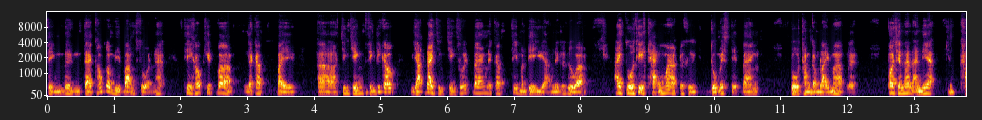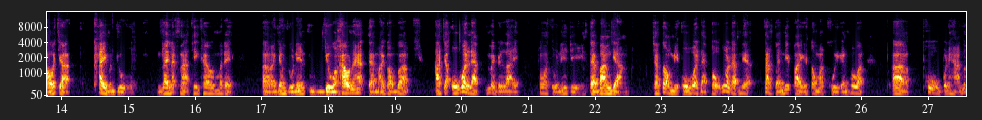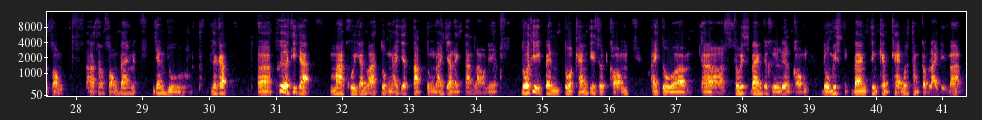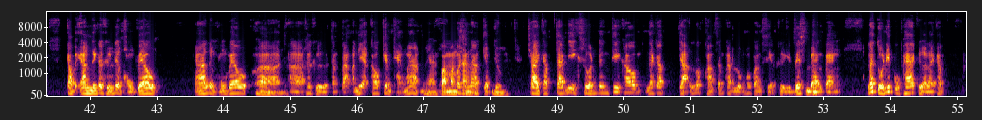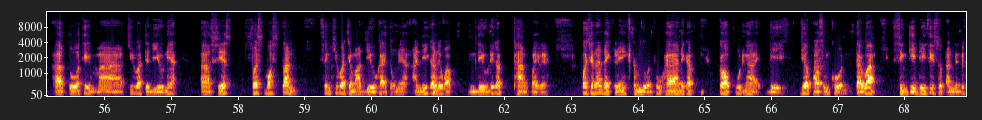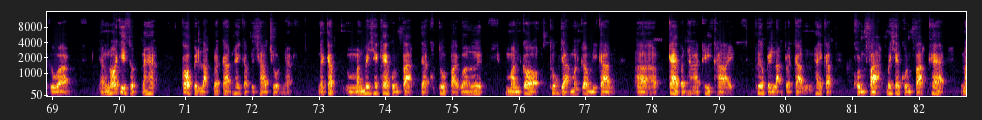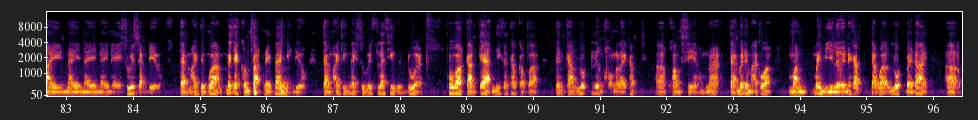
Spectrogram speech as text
สิ่งหนึ่งแต่เขาก็มีบางส่วนนะฮะที่เขาคิดว่านะครับไปอ่อจริง ๆ สิ่งที่เขาอยากได้จริงๆ Swiss Bank นะครับที่มันดีอยู่อย่างหนึ่งก็คือว่าไอ้ตัวที่แข็งมากก็คือ domestic bank ตัวทำกำไรมากเลย เพราะฉะนั้นอันเนี้ยเขาจะไข่มันอยู่ ในลักษณะที่เขาไม่ได้อ่อยังอยู่ในอยู่กับเขานะฮะแต่หมายความว่าอาจจะ overlap ไม่เป็นไรเพราะว่าตัวนี้ดี แต่บางอย่างจะต้องมี overlap เพราะ overlap เนี่ยตั้งแต่นี้ไปก็ต้องมาคุยกัน เพราะว่าอ่าผู้บริหารทั้งสองอ่าทั้งสองแบงค์เนี่ยยังอยู่นะครับเอ่อเพื่อที่จะมาคุยกันว่าตรงไหนจะตัดตรงไหนจะอะไรต่างเหล่านี้ตัวที่เป็นตัวแข็งที่สุดของไอ้ตัวSwiss Bank ก็คือเรื่องของ domestic bank ที่เข้มแข็งและทำกำไรดีมาก กับอีกอันหนึ่งก็คือเรื่องของ wealth นะเรื่องของ wealth อ่าอ่าก็คือต่างๆ อันเนี้ยเขาเข้มแข็งมากบริหารความมั่งคั่งเพราะฉะนั้นเก็บอยู่ใช่ครับ แต่มีอีกส่วนหนึ่งที่เขานะครับจะลดความสำคัญลงเพราะความเสี่ยงคือ investment bank bank และตัวนี้ผู้แพ้คืออะไรครับอ่าตัวที่มาคิดว่าจะดีลเนี่ยอ่า CS First Boston ซึ่งคิดว่าจะมาดีลไก่ตรงเนี้ยอันนี้ก็เรียกว่าดีลนี่ก็พังไปเลย เพราะฉะนั้นในกรณีจำนวนผู้แพ้นะครับก็พูดง่ายมีเยอะพอสมควร แต่ว่าสิ่งที่ดีที่สุดอันหนึ่งก็คือว่าอย่างน้อยที่สุดนะฮะก็เป็นหลักประกันให้กับประชาชนนะ นะครับ มันไม่ใช่แค่คนฝากแต่ทั่วไปว่าเฮ้ยมันก็ทุกอย่างมันก็มีการแก้ปัญหาคลี่คลาย เพื่อเป็นหลักประกันให้กับคนฝากไม่ใช่คนฝากแค่ในในในในในสวิตอย่างเดียว แต่หมายถึงว่าไม่ใช่คนฝากในแบงก์อย่างเดียว แต่หมายถึงในสวิตและที่อื่นด้วย เพราะว่าการแก้นี้ก็เท่ากับว่าเป็นการลดเรื่องของอะไรครับความเสี่ยงนะแต่ไม่ได้หมายความว่ามันไม่มีเลยนะครับ แต่ว่าลดไปได้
